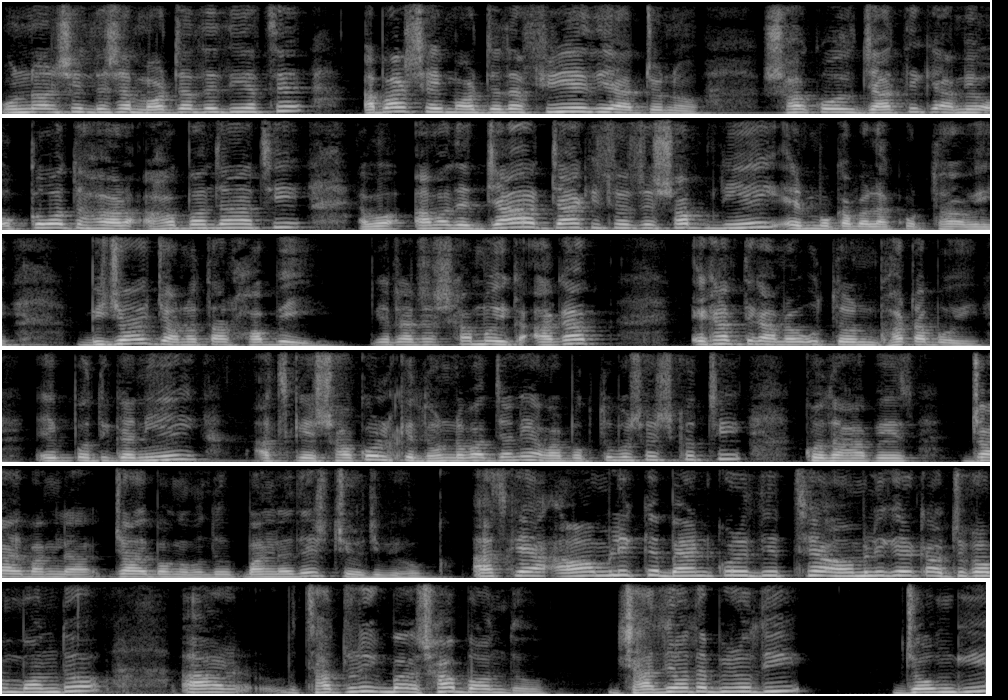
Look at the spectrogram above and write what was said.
উন্নয়নশীল দেশের মর্যাদা দিয়েছে, আবার সেই মর্যাদা ফিরিয়ে দেওয়ার জন্য সকল জাতিকে আমি ঐক্যবদ্ধ হওয়ার আহ্বান জানাচ্ছি এবং আমাদের যা যা কিছু আছে সব নিয়েই এর মোকাবেলা করতে হবে। বিজয় জনতার হবেই। এটা একটা সাময়িক আঘাত। এখান থেকে আমরা উত্তরণ ঘটাবই। এই প্রতিজ্ঞা নিয়েই আজকে সকলকে ধন্যবাদ জানিয়ে আমার বক্তব্য শেষ করছি। খোদা হাফেজ। জয় বাংলা, জয় বঙ্গবন্ধু। বাংলাদেশ চিরজীবী হোক। আজকে আওয়ামী লীগকে ব্যান করে দিচ্ছে আওয়ামী লীগের কার্যক্রম বন্ধ আর ছাত্রলীগ সব বন্ধ। স্বাধীনতা বিরোধী, জঙ্গি,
